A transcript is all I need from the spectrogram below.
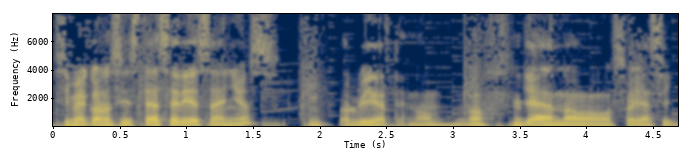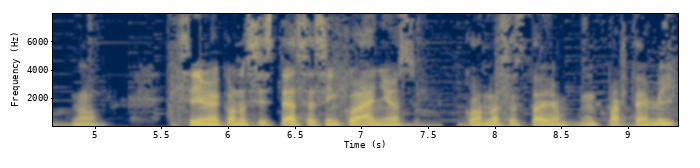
si me conociste hace 10 años, olvídate, ¿no? No, ya no soy así, ¿no? Si me conociste hace 5 años, conoces todavía parte de mí.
